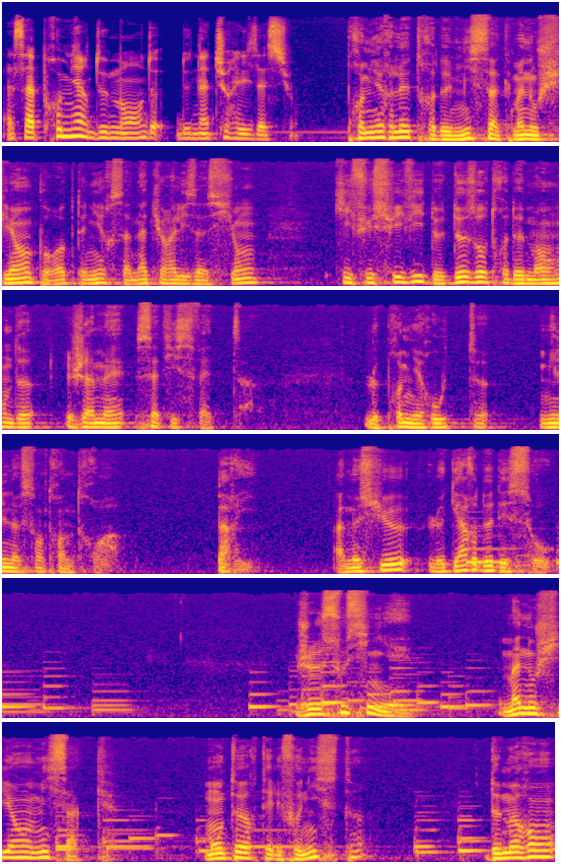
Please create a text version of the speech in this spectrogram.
à sa première demande de naturalisation. Première lettre de Missak Manouchian pour obtenir sa naturalisation, qui fut suivie de deux autres demandes jamais satisfaites. Le 1er août 1933, Paris, à Monsieur le garde des Sceaux. Je sous-signais Manouchian Missac, monteur téléphoniste, demeurant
